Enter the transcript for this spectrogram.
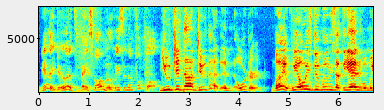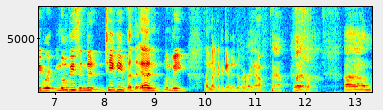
Yeah, they do. It's baseball, movies, and then football. You did not do that in order. Why? We always do movies at the end when we were movies and new, TV at the end when we. I'm not gonna get into it right now. Now, whatever. Um,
